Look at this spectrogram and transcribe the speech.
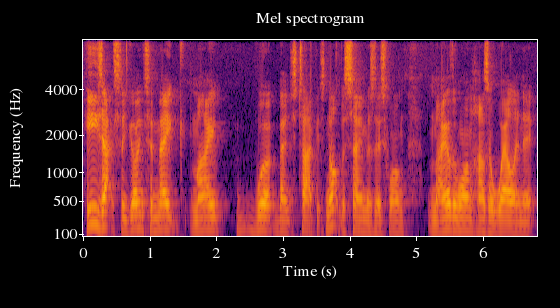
He's actually going to make my workbench type. It's not the same as this one. My other one has a well in it.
